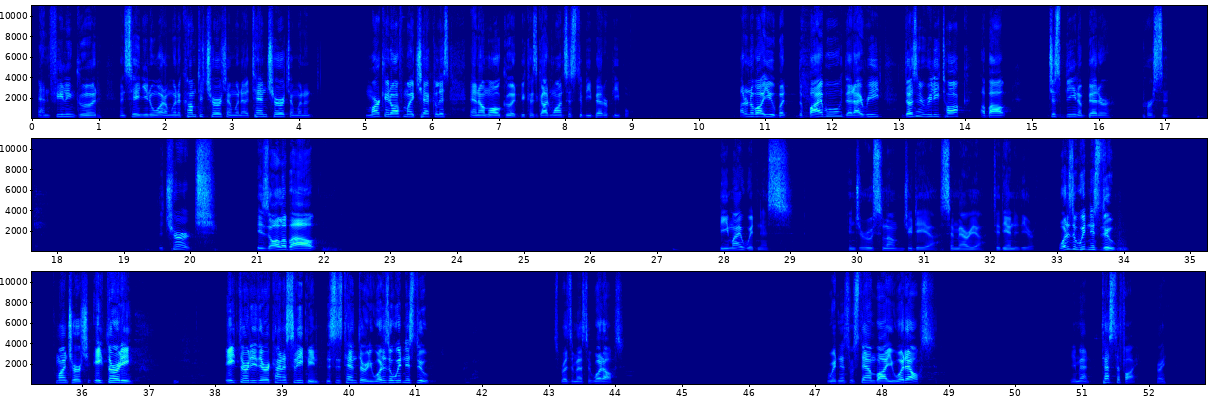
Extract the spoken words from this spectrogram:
and feeling good and saying, you know what, I'm going to come to church, I'm going to attend church, I'm going to mark it off my checklist, and I'm all good because God wants us to be better people. I don't know about you, but the Bible that I read doesn't really talk about just being a better person. The church is all about be my witness in Jerusalem, Judea, Samaria, to the end of the earth. What does a witness do? Come on, church. 8:30. 8:30, they were kind of sleeping. This is 10:30. What does a witness do? Spreads a message. What else? Witness will stand by you. What else? Amen. Testify, right?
